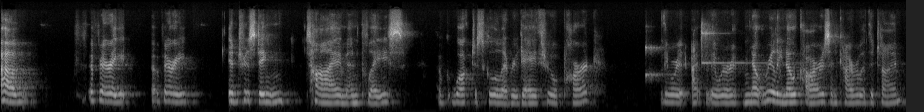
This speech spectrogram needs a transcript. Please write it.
um, a very, a very interesting time and place. I walked to school every day through a park. There were I, there were no really no cars in Cairo at the time.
